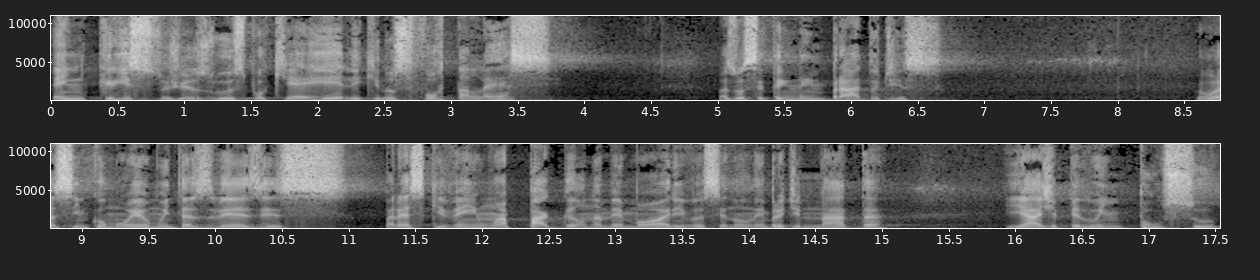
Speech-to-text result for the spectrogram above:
É em Cristo Jesus, porque é Ele que nos fortalece. Mas você tem lembrado disso? Ou assim como eu, muitas vezes Parece que vem um apagão na memória e você não lembra de nada e age pelo impulso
